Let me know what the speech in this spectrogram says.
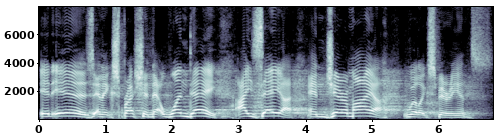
It is an expression that one day Isaiah and Jeremiah will experience.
